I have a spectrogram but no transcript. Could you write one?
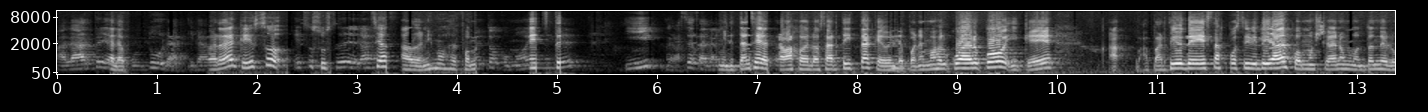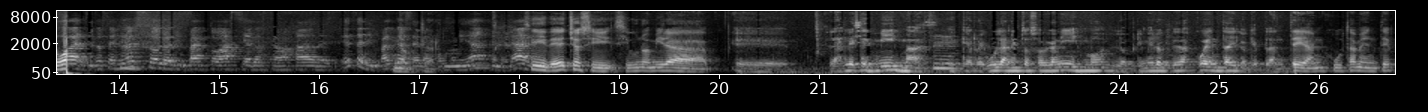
al arte y a la cultura. Y la verdad que eso, eso sucede gracias a organismos de fomento como este y gracias a la militancia y al trabajo de los artistas que le ponemos el cuerpo y que a, partir de esas posibilidades podemos llegar a un montón de lugares. Entonces no es solo el impacto hacia los trabajadores, es el impacto hacia la comunidad en general. Sí, de hecho si, si uno mira... Eh, las leyes mismas eh, mm. que regulan estos organismos, lo primero que te das cuenta y lo que plantean justamente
